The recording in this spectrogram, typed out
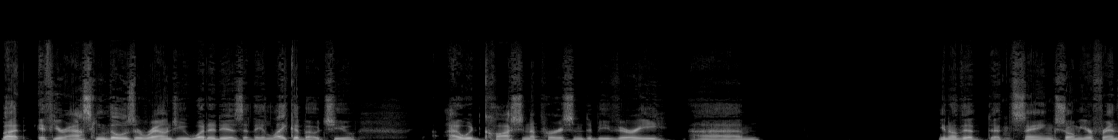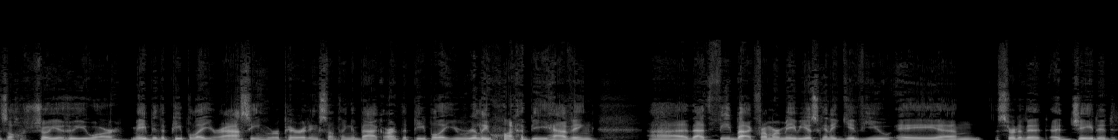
but if you're asking those around you what it is that they like about you, I would caution a person to be very, um, you know, that that saying, "Show me your friends, I'll show you who you are." Maybe the people that you're asking who are parroting something back aren't the people that you really want to be having uh, that feedback from, or maybe it's going to give you a um, sort of a, a jaded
